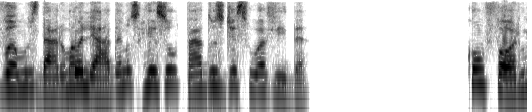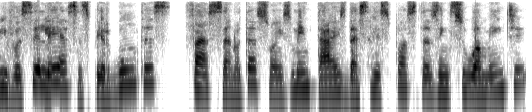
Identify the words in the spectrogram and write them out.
Vamos dar uma olhada nos resultados de sua vida. Conforme você lê essas perguntas, faça anotações mentais das respostas em sua mente.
